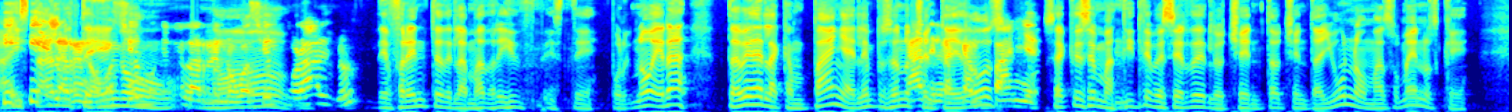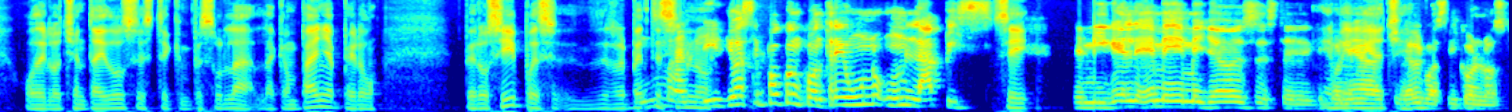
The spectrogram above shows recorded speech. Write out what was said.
ahí está, lo tengo. La renovación moral, ¿no? De frente de la Madrid, este, porque no, era todavía de la campaña, él empezó en 82. Ah, o sea que ese mandil debe ser del 80, 81, más o menos, que, o del 82, este, que empezó la, la campaña, pero. Pero sí, pues de repente sí. Yo hace poco encontré un, un lápiz. Sí Miguel MM, ya es este, ponía algo así con los,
